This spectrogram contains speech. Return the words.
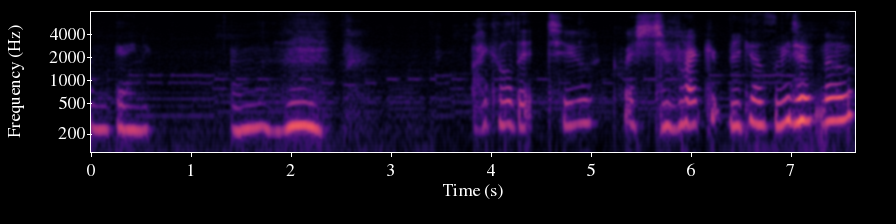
I'm going to. Um, I called it two question mark because we don't know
